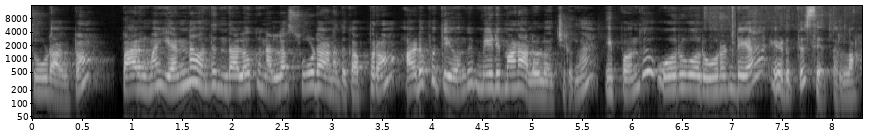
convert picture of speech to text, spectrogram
சூடாகட்டும். பாருங்கம்மா எண்ணெய் வந்து இந்த அளவுக்கு நல்லா சூடானதுக்கப்புறம் அடுப்பு தீ வந்து மீடியமான அளவில் வச்சுடுங்க. இப்போ வந்து ஒரு ஒரு உருண்டையாக எடுத்து சேர்த்துடலாம்.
